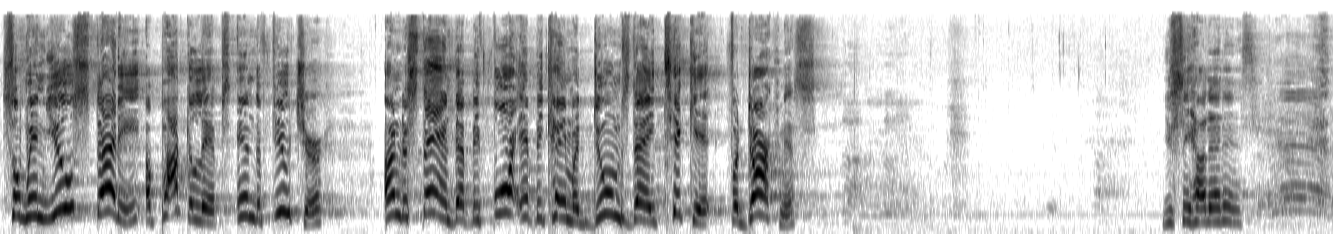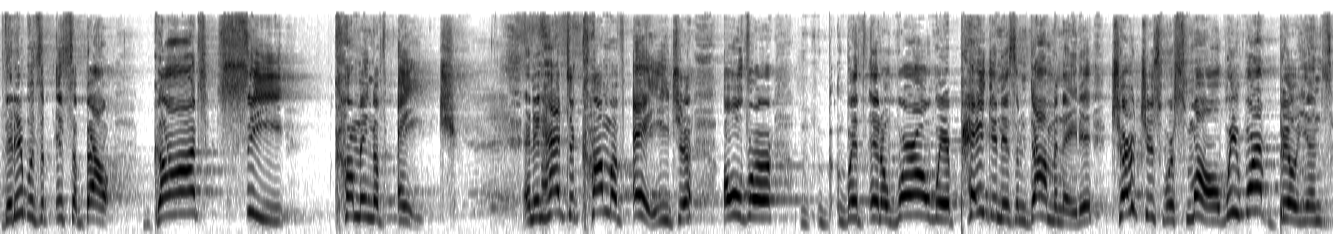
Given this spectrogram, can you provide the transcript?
So when you study apocalypse in the future, understand that before it became a doomsday ticket for darkness, you see how that is? That it was it's about God's seed coming of age. And it had to come of age over within a world where paganism dominated. Churches were small. We weren't billions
